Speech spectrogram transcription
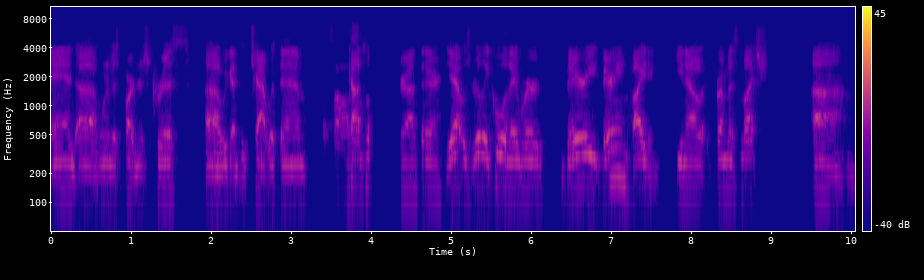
and uh, one of his partners, Chris. Uh, we got to chat with them. That's awesome. Kind of out there. Yeah, it was really cool. They were very, very inviting. You know, from as much um,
